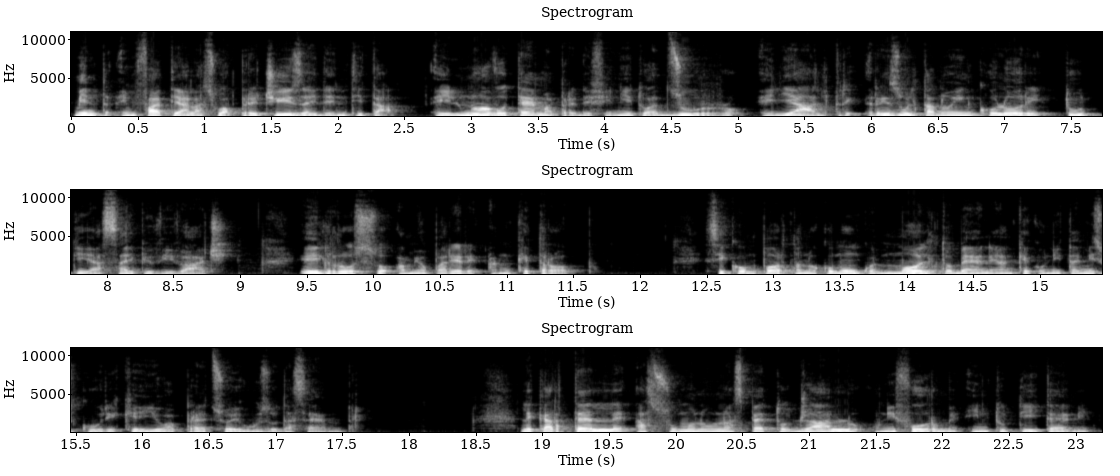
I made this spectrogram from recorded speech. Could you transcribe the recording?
Mint infatti ha la sua precisa identità e il nuovo tema predefinito azzurro e gli altri risultano in colori tutti assai più vivaci e il rosso a mio parere anche troppo. Si comportano comunque molto bene anche con i temi scuri che io apprezzo e uso da sempre. Le cartelle assumono un aspetto giallo uniforme in tutti i temi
